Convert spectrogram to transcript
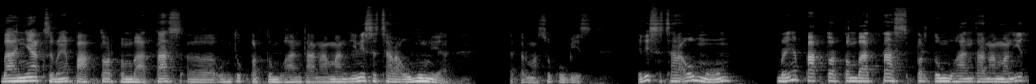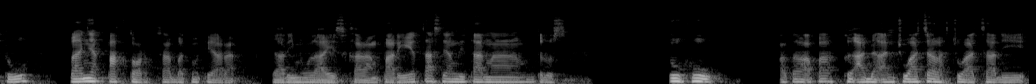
banyak sebenarnya faktor pembatas uh, untuk pertumbuhan tanaman ini secara umum ya, termasuk kubis. Jadi secara umum sebenarnya faktor pembatas pertumbuhan tanaman itu banyak faktor sahabat mutiara dari mulai sekarang varietas yang ditanam terus suhu atau apa keadaan cuaca lah cuaca di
